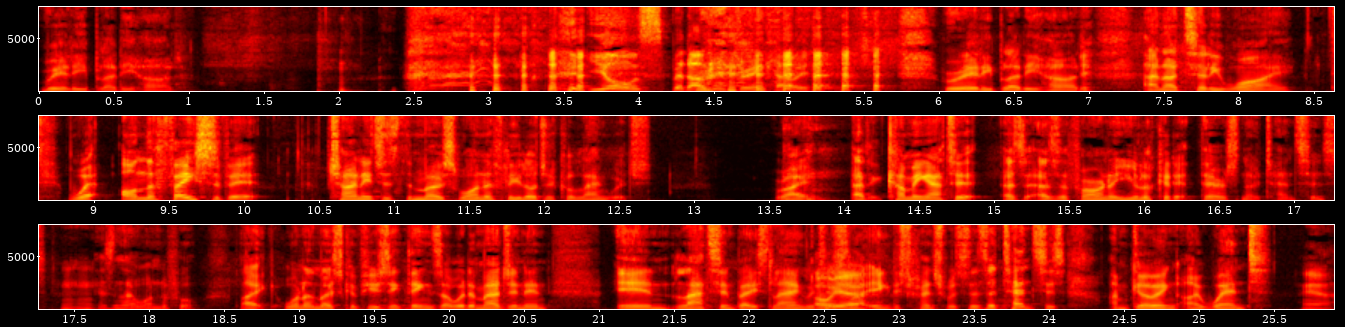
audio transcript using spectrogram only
really bloody hard. you almost spit out your drink, Howie. really bloody hard. And I tell you why. Where on the face of it, Chinese is the most wonderfully logical language, right? at coming at it as as a foreigner, you look at it. There's no tenses. Isn't that wonderful? Like one of the most confusing things I would imagine in in Latin based languages Oh, yeah. like English, French was there's a tenses. I'm going. I went. Yeah.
